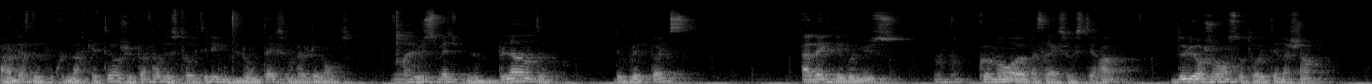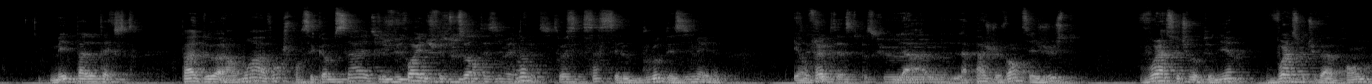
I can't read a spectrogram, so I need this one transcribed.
à l'inverse de beaucoup de marketeurs, je vais pas faire de storytelling ou de long texte sur une page de vente. Je vais juste mettre une blinde de bullet points avec des bonus, Comment euh, passer à l'action, etc. De l'urgence, autorité, machin, mais pas de texte. Pas de. Alors moi, avant, je pensais comme ça, et Tu puis une fois, il tu fais tout ça dans tes emails Non, en fait. tu vois, ça, c'est le boulot des emails. Et en fait, parce que. la, la page de vente, c'est juste voilà ce que tu vas obtenir, voilà ce que tu vas apprendre.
